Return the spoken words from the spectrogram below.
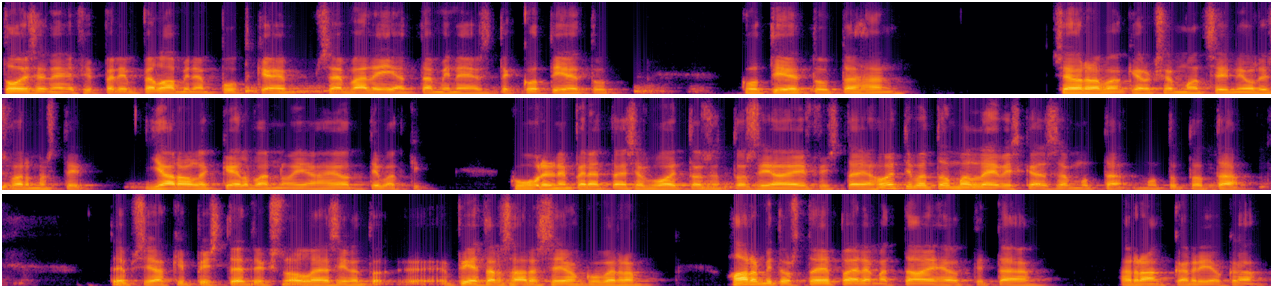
toisen Eiffipelin pelaaminen putkeen, sen välijättäminen ja sitten kotietu, kotietu tähän seuraavan kierroksen matsiin, niin olisi varmasti Jarolle kelvannut ja he ottivatkin kuudennen perättäisen voittonsa tosiaan Eiffistä ja hoitivat oman leiviskänsä, mutta, mutta tota, Tepsi pisteet 1-0 ja siinä Pietarsaaressa jonkun verran harmitusta epäilemättä aiheutti tämä rankkari, joka,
